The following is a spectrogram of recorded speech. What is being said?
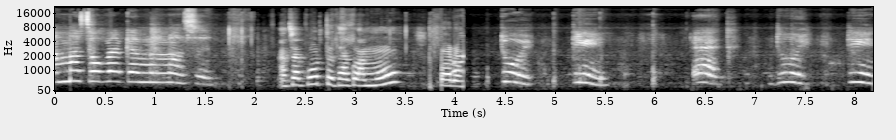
আম্মা সবাই কেমন আছেন আচ্ছা পড়তে থাকো আম্মু। পড়ো। দুই তিন। এক দুই তিন।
